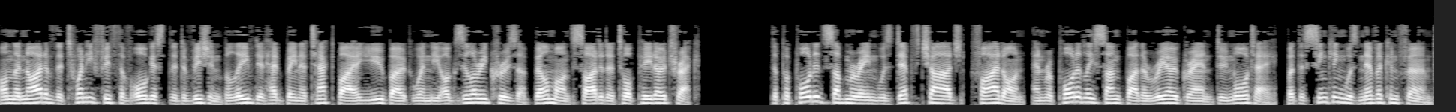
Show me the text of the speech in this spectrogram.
On the night of 25 August the division believed it had been attacked by a U-boat when the auxiliary cruiser Belmont sighted a torpedo track. The purported submarine was depth-charged, fired on, and reportedly sunk by the Rio Grande do Norte, but the sinking was never confirmed.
